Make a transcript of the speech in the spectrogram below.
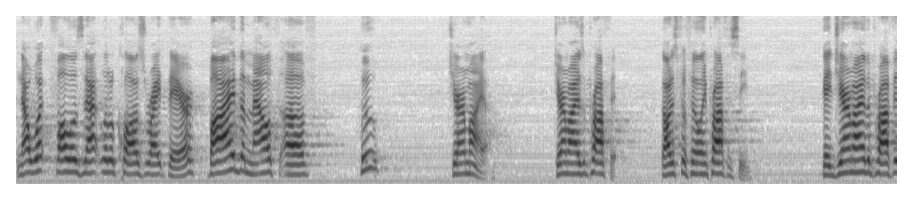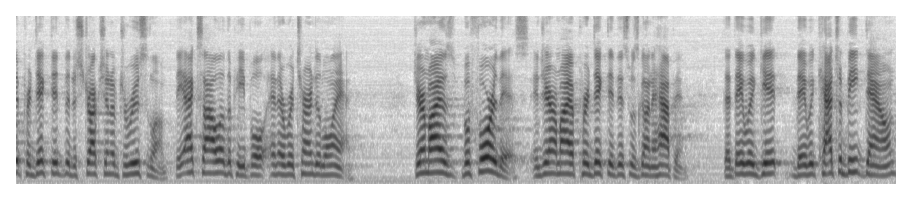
Now, what follows that little clause right there? By the mouth of who? Jeremiah. Jeremiah is a prophet. God is fulfilling prophecy. Okay, Jeremiah the prophet predicted the destruction of Jerusalem, the exile of the people, and their return to the land. Jeremiah is before this, and Jeremiah predicted this was going to happen. That they would get, they would catch a beat down,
